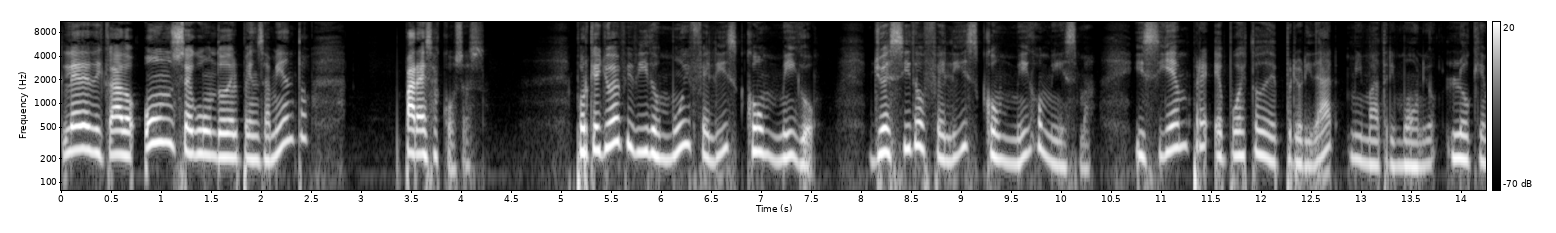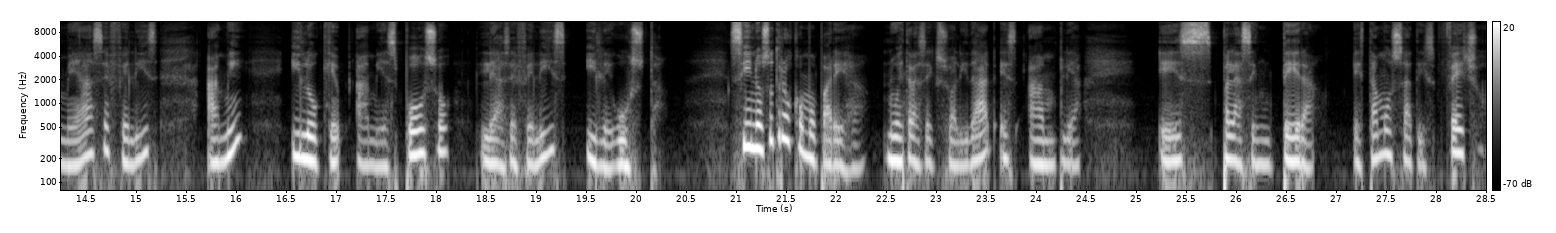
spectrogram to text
le he dedicado un segundo del pensamiento para esas cosas. Porque yo he vivido muy feliz conmigo. Yo he sido feliz conmigo misma y siempre he puesto de prioridad mi matrimonio, lo que me hace feliz a mí y lo que a mi esposo le hace feliz y le gusta. Si nosotros como pareja, nuestra sexualidad es amplia, es placentera, estamos satisfechos,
